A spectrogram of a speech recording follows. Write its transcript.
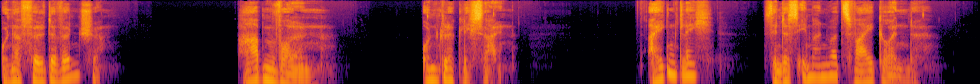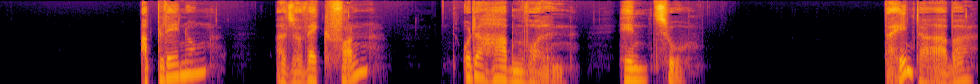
unerfüllte Wünsche, haben wollen, unglücklich sein. Eigentlich sind es immer nur zwei Gründe. Ablehnung also weg von oder haben wollen, hinzu. Dahinter aber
